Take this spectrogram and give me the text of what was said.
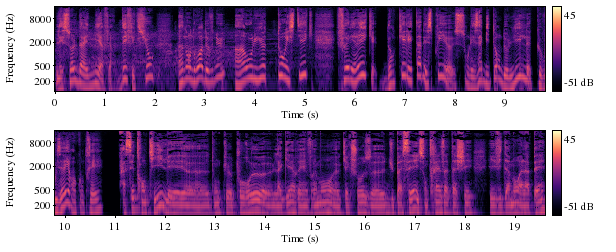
les soldats ennemis à faire défection, un endroit devenu un haut lieu touristique. Frédéric, dans quel état d'esprit euh, sont les habitants de l'île que vous avez rencontrés? Assez tranquille et euh, donc pour eux la guerre est vraiment quelque chose du passé. Ils sont très attachés évidemment à la paix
